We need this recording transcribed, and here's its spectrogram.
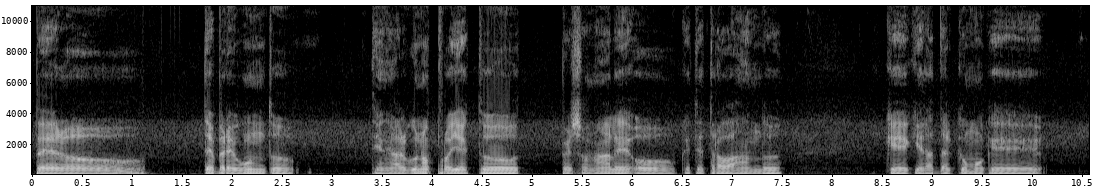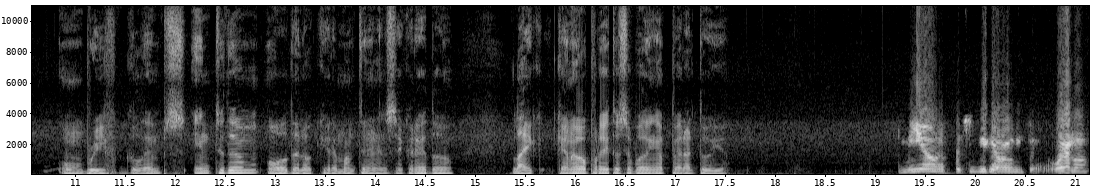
pero te pregunto, ¿tienes algunos proyectos personales o que estés trabajando que quieras dar como que un brief glimpse into them o te los quieres mantener en secreto? Like, ¿qué nuevos proyectos se pueden esperar tuyos? mío específicamente bueno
